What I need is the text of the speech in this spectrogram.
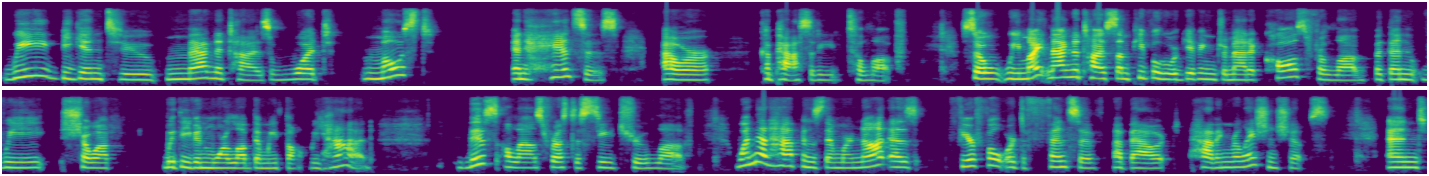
We begin to magnetize what most enhances our capacity to love. So we might magnetize some people who are giving dramatic calls for love, but then we show up with even more love than we thought we had this allows for us to see true love. When that happens, then we're not as fearful or defensive about having relationships. And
